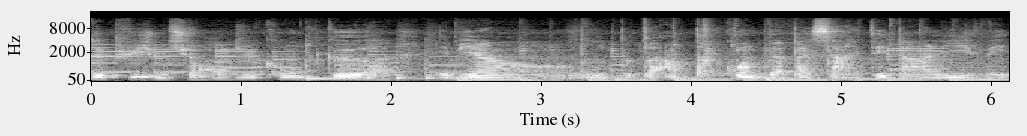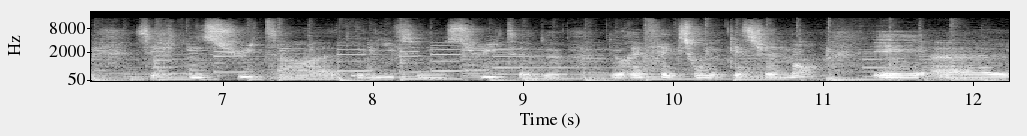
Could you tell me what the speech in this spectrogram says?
depuis, je me suis rendu compte que, euh, eh bien, on peut pas, un parcours ne va pas s'arrêter par un livre, mais c'est une suite hein, de livres, c'est une suite de, réflexions, de questionnements. Et euh,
